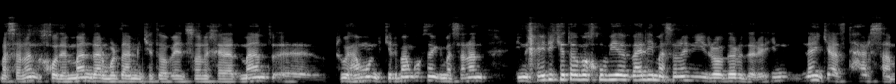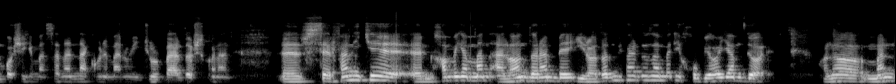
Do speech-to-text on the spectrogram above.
مثلا خود من در مورد همین کتاب انسان خردمند تو همون کلیپ هم گفتن که مثلا این خیلی کتاب خوبیه ولی مثلا این ایرادا رو داره. این نه اینکه از ترسم باشه که مثلا نکنه من رو اینجور برداشت کنن. صرفا اینکه می‌خوام بگم من الان دارم به ایرادات می‌پردازم ولی خوبی هم داره. حالا من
